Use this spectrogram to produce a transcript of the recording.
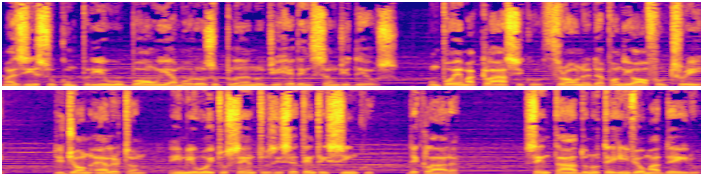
mas isso cumpriu o bom e amoroso plano de redenção de Deus. Um poema clássico, Throned Upon the Awful Tree, de John Ellerton, em 1875, declara: Sentado no terrível madeiro,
